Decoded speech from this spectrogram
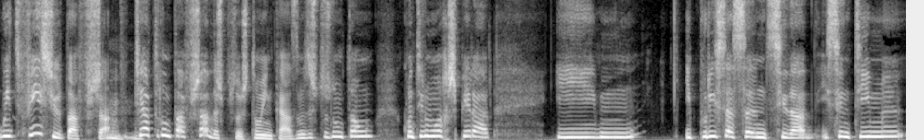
O edifício está fechado, uhum. o teatro não está fechado, as pessoas estão em casa, mas as pessoas não estão, continuam a respirar. E, e por isso essa necessidade, e senti-me,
